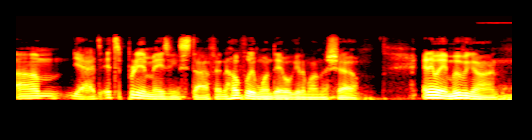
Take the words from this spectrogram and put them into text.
um, yeah, it's, it's pretty amazing stuff, and hopefully one day we'll get him on the show. Anyway, moving on.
